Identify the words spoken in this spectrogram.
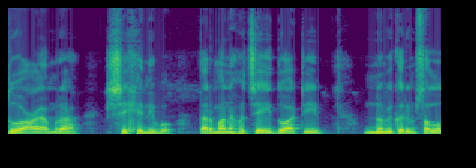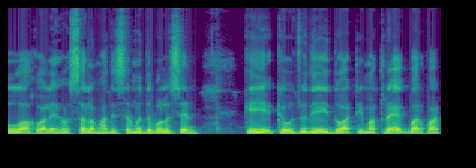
দোয়া আমরা শিখে নিব। তার মানে হচ্ছে এই দোয়াটি নবী করিম সাল্লাহ আলহিহাসাল্লাম হাদিসের মধ্যে বলেছেন, কে কেউ যদি এই দোয়াটি মাত্র একবার পাঠ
